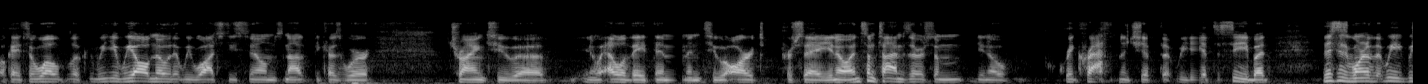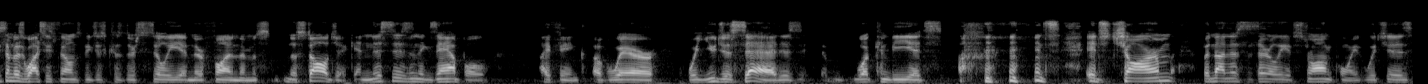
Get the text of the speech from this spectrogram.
okay. So well, look, we we all know that we watch these films not because we're trying to uh, you know elevate them into art per se, you know, and sometimes there's some you know great craftsmanship that we get to see, but this is one of the we, we sometimes watch these films just because they're silly and they're fun and they're nos- nostalgic, and this is an example, I think, of where what you just said is what can be its its its charm, but not necessarily its strong point, which is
